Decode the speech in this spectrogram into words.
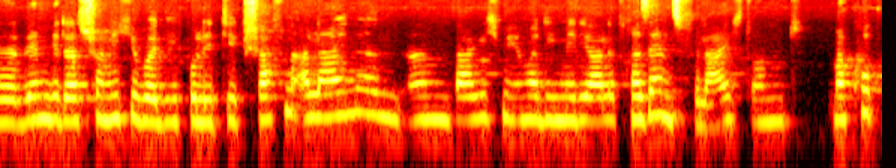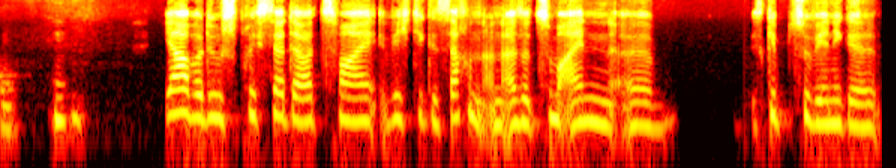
wenn wir das schon nicht über die Politik schaffen alleine, ähm, sage ich mir immer die mediale Präsenz vielleicht und mal gucken. Ja, aber du sprichst ja da zwei wichtige Sachen an. Also zum einen, äh, es gibt zu wenige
